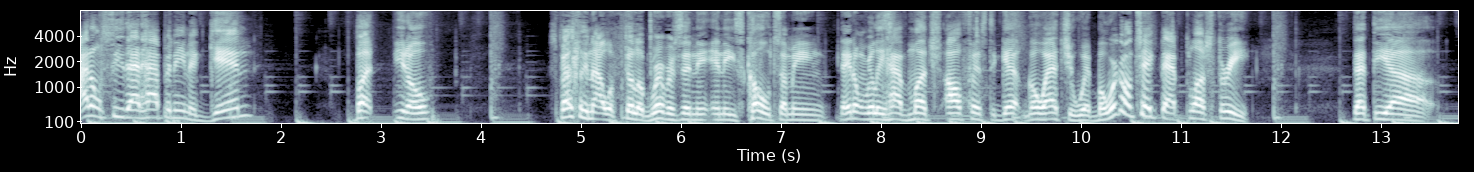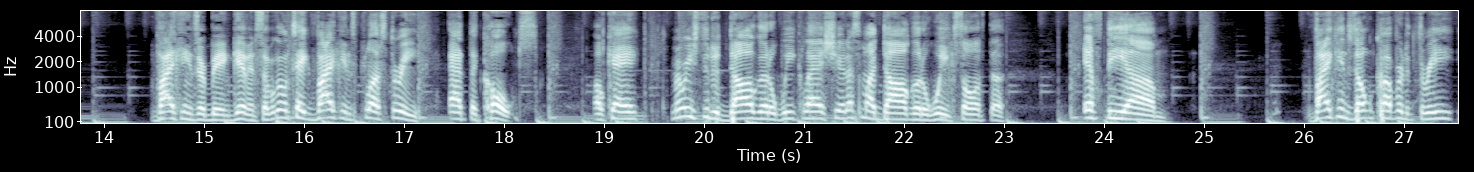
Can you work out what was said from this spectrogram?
I don't see that happening again. But you know, especially not with Philip Rivers in, the, in these Colts. I mean, they don't really have much offense to get go at you with. But we're gonna take that plus three that the uh, Vikings are being given. So we're gonna take Vikings plus three at the Colts. Okay. Remember we used to do the dog of the week last year? That's my dog of the week. So if the if the um, Vikings don't cover the three.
